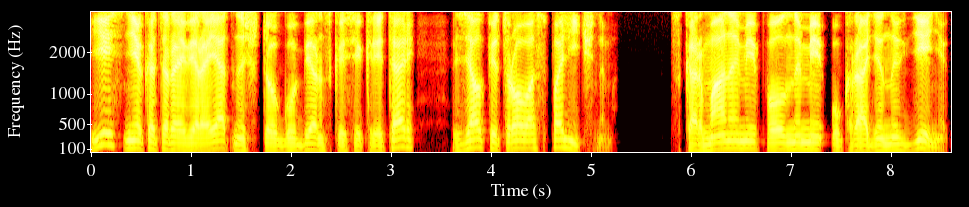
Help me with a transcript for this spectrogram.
Есть некоторая вероятность, что губернский секретарь взял Петрова с поличным, с карманами полными украденных денег,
